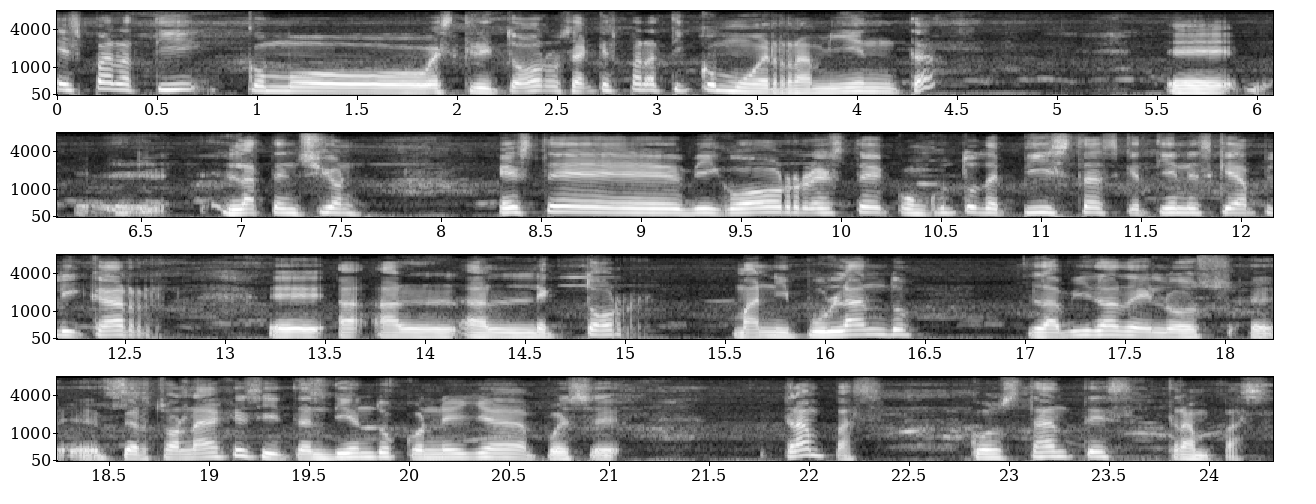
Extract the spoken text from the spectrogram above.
es para ti como escritor? O sea, ¿qué es para ti como herramienta eh, eh, la atención? Este vigor, este conjunto de pistas que tienes que aplicar eh, al, lector, manipulando la vida de los personajes y tendiendo con ella, pues, trampas, constantes trampas.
